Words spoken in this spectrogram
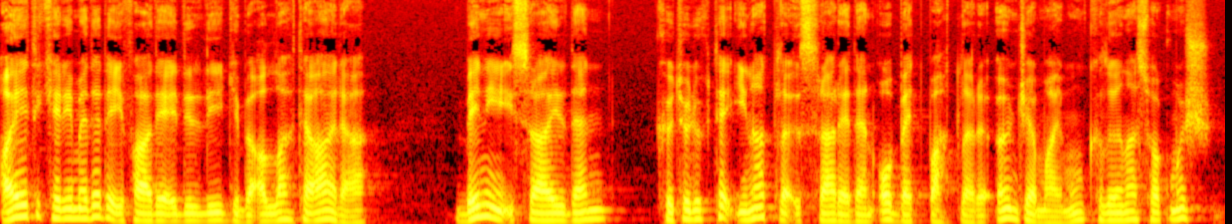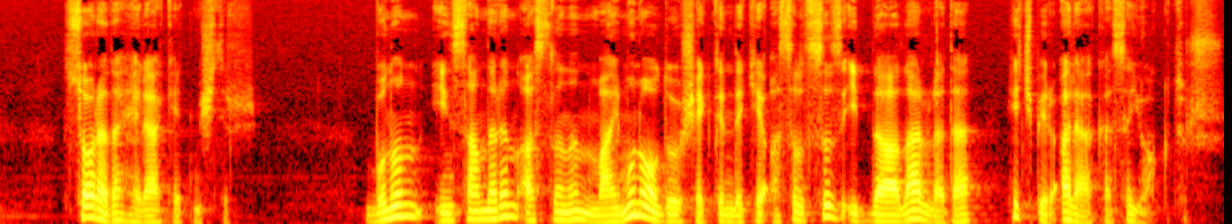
Ayet-i kerimede de ifade edildiği gibi Allah Teala, Beni İsrail'den kötülükte inatla ısrar eden o bedbahtları önce maymun kılığına sokmuş, sonra da helak etmiştir. Bunun insanların aslının maymun olduğu şeklindeki asılsız iddialarla da hiçbir alakası yoktur.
